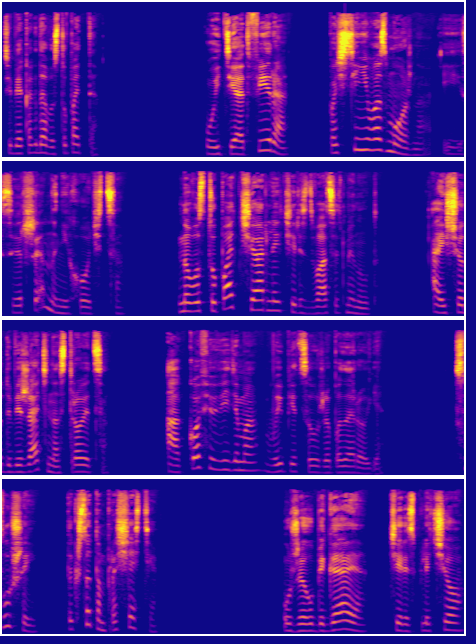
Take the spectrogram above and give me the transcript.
Тебе когда выступать-то? Уйти от Фира почти невозможно и совершенно не хочется. Но выступать Чарли через 20 минут. А еще добежать и настроиться. А кофе, видимо, выпьется уже по дороге. Слушай, так что там про счастье? Уже убегая, через плечо,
